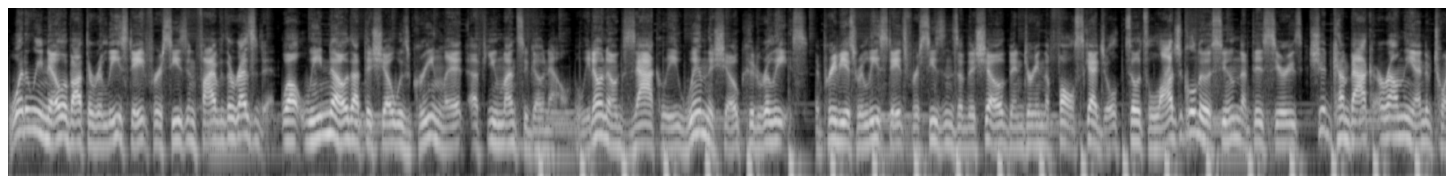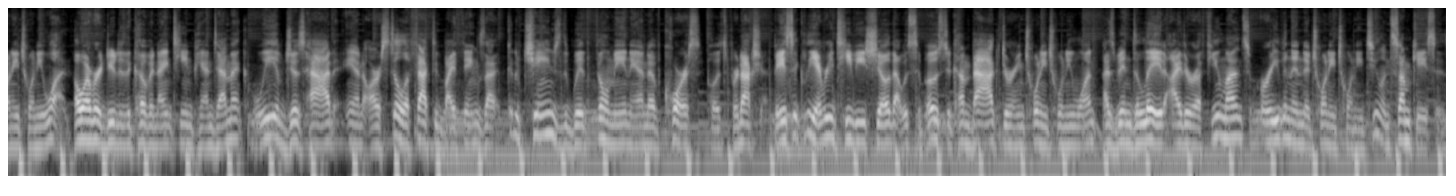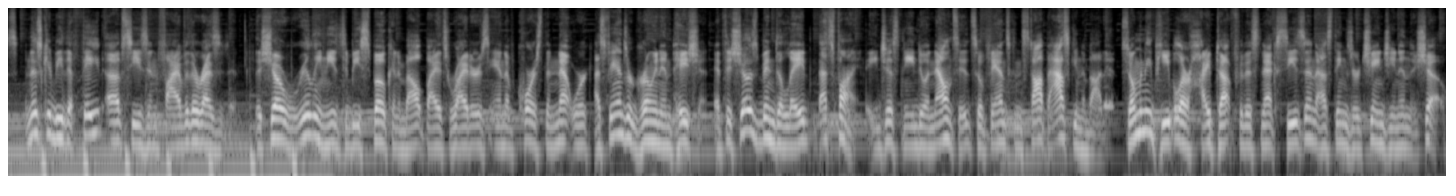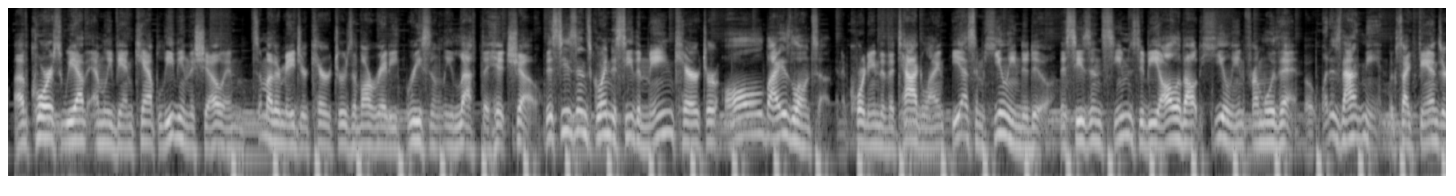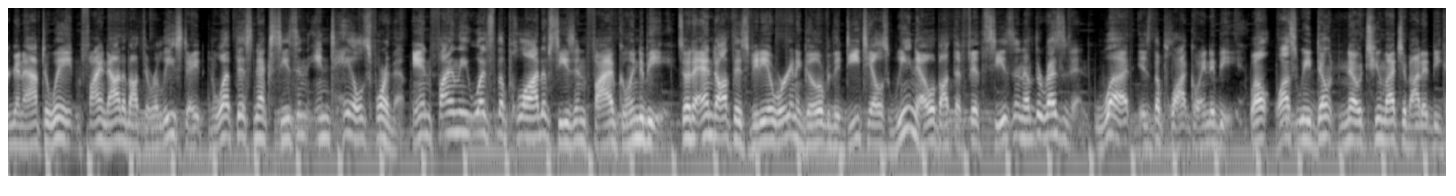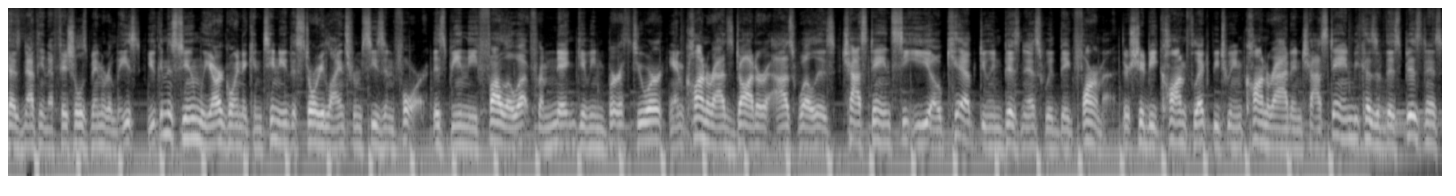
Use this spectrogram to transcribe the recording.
What do we know about the release date for season 5 of The Resident? Well, we know that the show was greenlit a few months ago now, but we don't know exactly when the show could release. The previous release dates for seasons of the show have been during the fall schedule, so it's logical to assume that this series should come back around the end of 2021. However, due to the COVID 19 pandemic, we have just had and are still affected by things that could have changed with filming and, of course, post production. Basically, every TV show that was supposed to come back during 2021 has been delayed either a few months or even into 2022 in some cases, and this could be the fate of season 5 of The Resident. The show really needs to be spoken about by its writers and, of course, the network, as fans are growing impatient. If the show's been delayed, that's fine. They just need to announce it so fans can stop asking about it. So many people are hyped up for this next season as things are changing in the show. Of course, we have Emily Van Camp leaving the show, and some other major characters have already recently left the hit show. This season's going to see the main character all by his lonesome, and according to the tagline, he has some healing to do. This season seems to be all about healing from within. But what does that mean? Looks like fans are to have to wait and find out about the release date and what this next season entails for them. And finally, what's the plot of season 5 going to be? So to end off this video, we're to go over the details we know about the fifth season of The Resident. What is the plot going to be? Well, whilst we don't know too much about it because nothing official has been released, you can assume we are going to continue the storylines from season 4, this being the follow up from Nic giving birth to her and Conrad's daughter, as well as Chastain's CEO Kit doing business with Big Pharma. There should be conflict between Conrad and Chastain because of this business.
